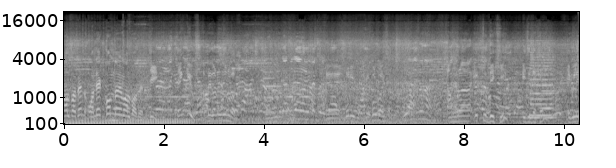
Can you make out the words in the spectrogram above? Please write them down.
মাল পাবেন অনেক কম দামে মাল পাবেন। জি থ্যাংক ইউ আপনাকে অনেক ধন্যবাদ। আমরা একটু দেখি, এই যে দেখেন, এগুলি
